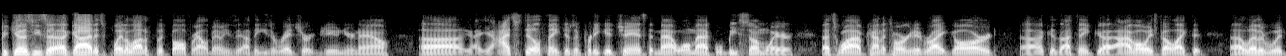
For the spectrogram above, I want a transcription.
because he's a, a guy that's played a lot of football for Alabama. He's I think he's a redshirt junior now. Uh, I still think there's a pretty good chance that Matt Womack will be somewhere. That's why I've kind of targeted right guard because uh, I think uh, I've always felt like that uh, Leatherwood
